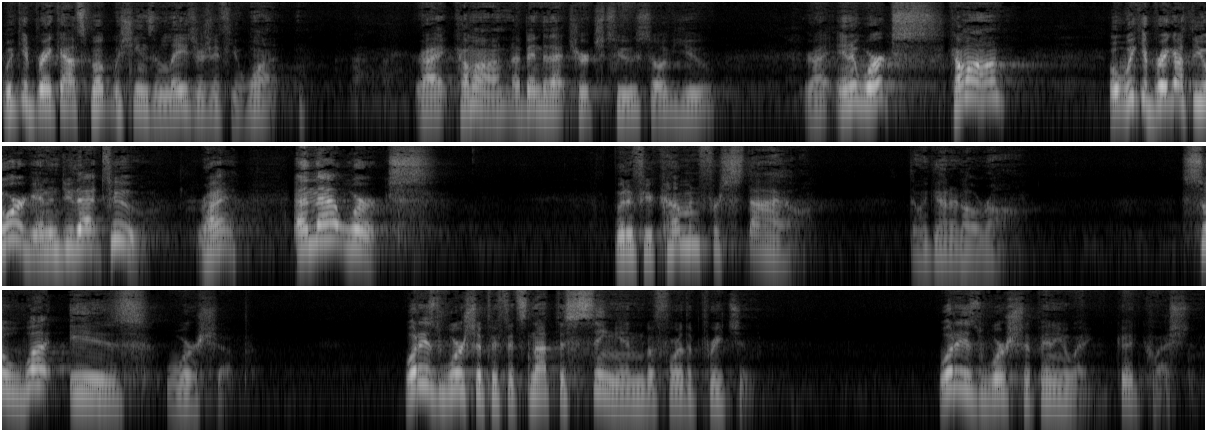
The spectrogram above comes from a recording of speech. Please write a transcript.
We could break out smoke machines and lasers if you want, right? Come on. I've been to that church too, so have you, right? And it works. Come on. But we could break out the organ and do that too, right? And that works. But if you're coming for style, then we got it all wrong. So, what is worship? What is worship if it's not the singing before the preaching? What is worship anyway? Good question.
